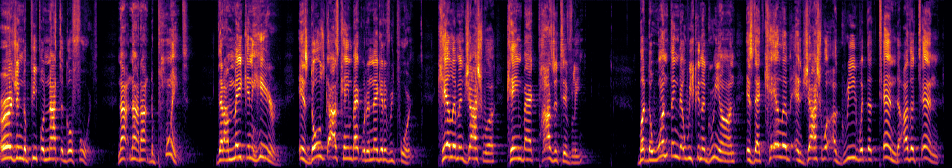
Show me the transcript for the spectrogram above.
urging the people not to go forth. Not, not, not the point that I'm making here is those guys came back with a negative report. Caleb and Joshua came back positively. But the one thing that we can agree on is that Caleb and Joshua agreed with the 10, the other 10,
